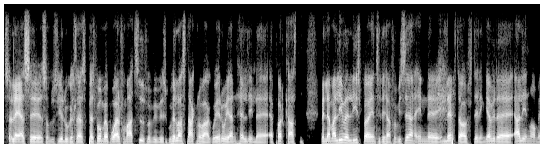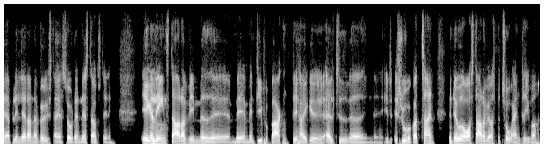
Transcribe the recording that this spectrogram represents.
Så lad os, øh, som du siger, Lukas, lad os passe på med at bruge alt for meget tid, for vi vil skulle hellere snakke noget Aguero i anden halvdel af, af podcasten. Men lad mig alligevel lige spørge ind til det her, for vi ser en, øh, en Leicester-opstilling. Jeg vil da ærligt indrømme, at jeg blev lettere nervøs, da jeg så den Leicester-opstilling. Ikke mm. alene starter vi med, øh, med Mendy på bakken. Det har ikke øh, altid været en, øh, et, et super godt tegn. Men derudover starter vi også med to angribere.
